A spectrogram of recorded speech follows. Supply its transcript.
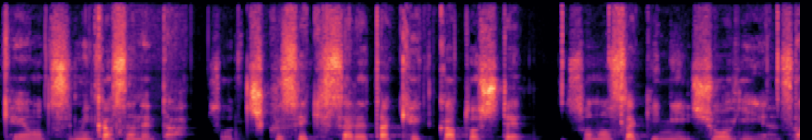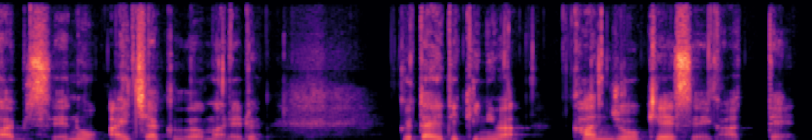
験を積み重ねた、その蓄積された結果として、その先に商品やサービスへの愛着が生まれる。具体的には感情形成があって、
